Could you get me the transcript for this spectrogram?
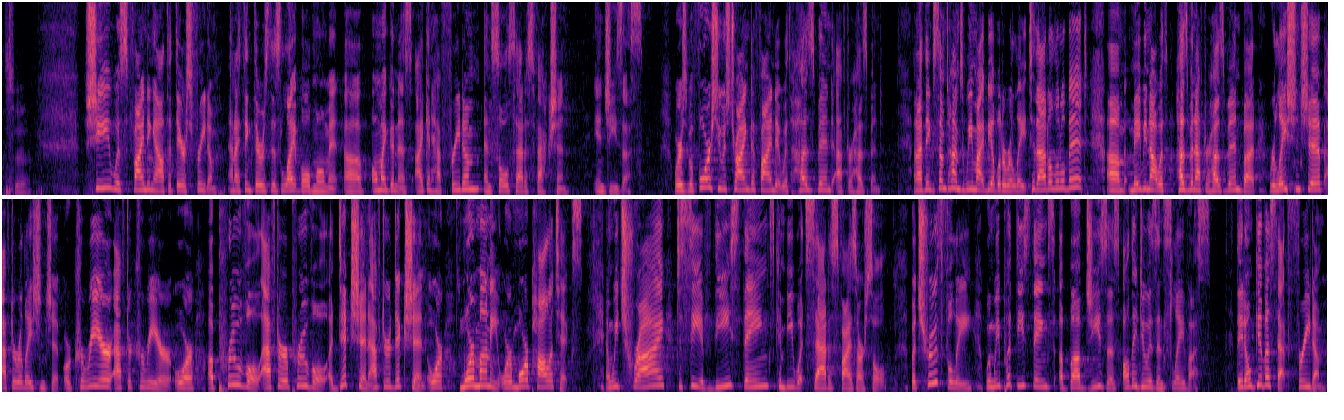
She was finding out that there's freedom. And I think there was this light bulb moment of, oh my goodness, I can have freedom and soul satisfaction in Jesus. Whereas before, she was trying to find it with husband after husband. And I think sometimes we might be able to relate to that a little bit. Um, maybe not with husband after husband, but relationship after relationship, or career after career, or approval after approval, addiction after addiction, or more money or more politics. And we try to see if these things can be what satisfies our soul. But truthfully, when we put these things above Jesus, all they do is enslave us. They don't give us that freedom.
